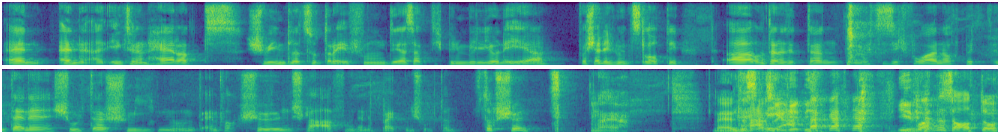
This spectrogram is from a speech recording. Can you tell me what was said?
ein, ein, ein, irgendeinen Heiratsschwindler zu treffen, der sagt, ich bin Millionär, wahrscheinlich nur in Slotty. Äh, und dann, dann, dann möchte sie sich vorher noch mit in deine Schulter schmiegen und einfach schön schlafen, deine breiten Schultern. Ist doch schön. Naja. Naja, das, also Naja. je, je, war denn das Auto?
